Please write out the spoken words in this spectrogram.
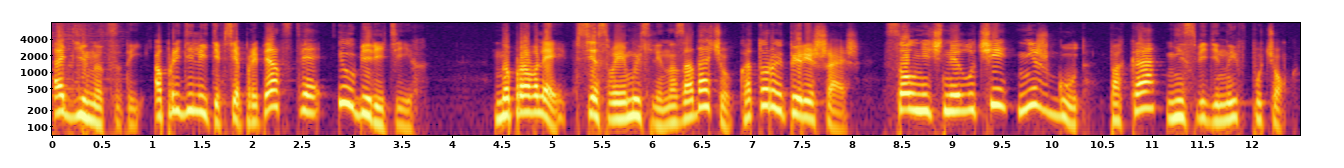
11. Определите все препятствия и уберите их. Направляй все свои мысли на задачу, которую ты решаешь. Солнечные лучи не жгут, пока не сведены в пучок.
